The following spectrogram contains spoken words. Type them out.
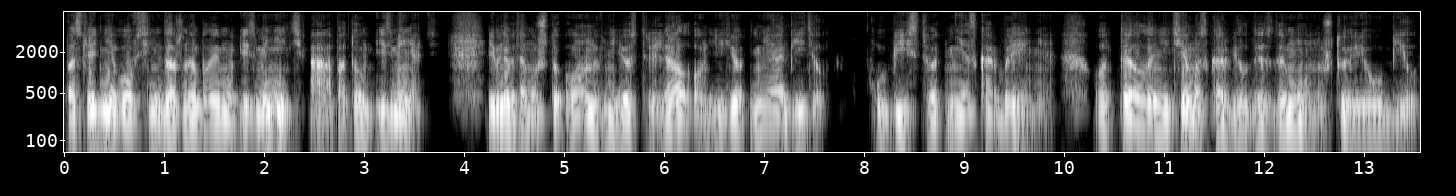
последняя вовсе не должна была ему изменить, а потом изменять. Именно потому, что он в нее стрелял, он ее не обидел, Убийство не оскорбление. Отелло не тем оскорбил Дездемону, что ее убил,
